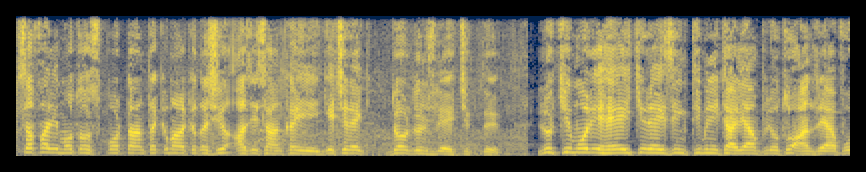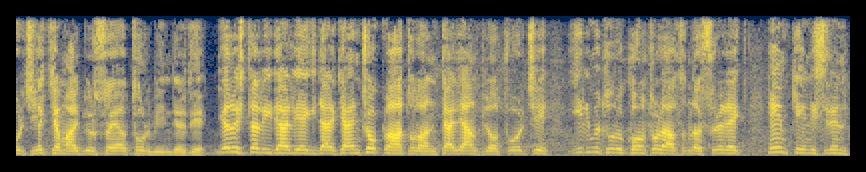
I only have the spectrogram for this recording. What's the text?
Safari Motorsport'tan takım arkadaşı Aziz Hankaya'yı geçerek dördüncülüğe çıktı. Lucky Molly H2 Racing Team'in İtalyan pilotu Andrea Furci Kemal Gürsoy'a tur bindirdi. Yarışta liderliğe giderken çok rahat olan İtalyan pilot Furci 20 turu kontrol altında sürerek hem kendisinin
